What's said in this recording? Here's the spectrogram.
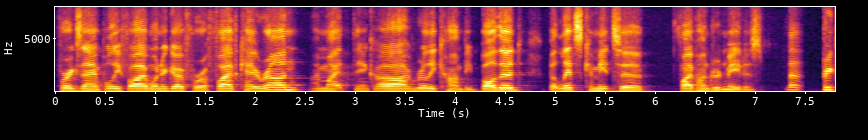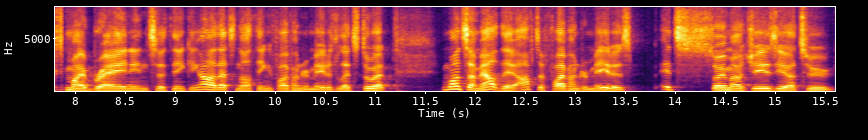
for example, if I want to go for a 5K run, I might think, oh, I really can't be bothered, but let's commit to 500 meters. That tricks my brain into thinking, oh, that's nothing, 500 meters, let's do it. And once I'm out there, after 500 meters, it's so much easier to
